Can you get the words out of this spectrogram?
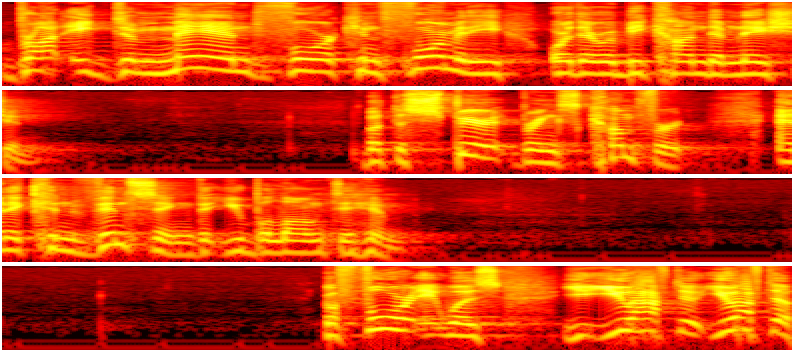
brought a demand for conformity or there would be condemnation. But the Spirit brings comfort and a convincing that you belong to Him. Before it was, you, you, have to, you have to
